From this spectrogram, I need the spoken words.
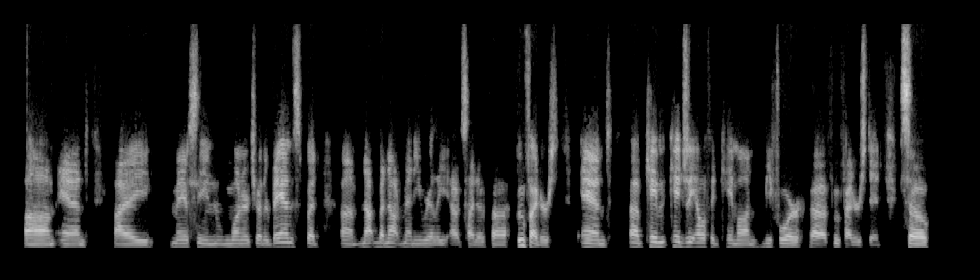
Um, and I may have seen one or two other bands, but um, not but not many really outside of uh, Foo Fighters. And uh, came Cage the Elephant came on before uh, Foo Fighters did, so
